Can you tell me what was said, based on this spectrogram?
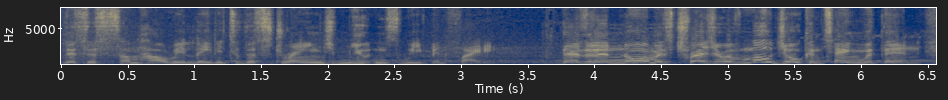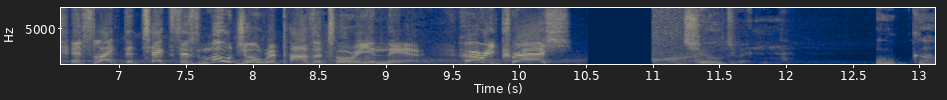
This is somehow related to the strange mutants we've been fighting. There's an enormous treasure of mojo contained within. It's like the Texas Mojo repository in there. Hurry, Crash! Children, Uka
